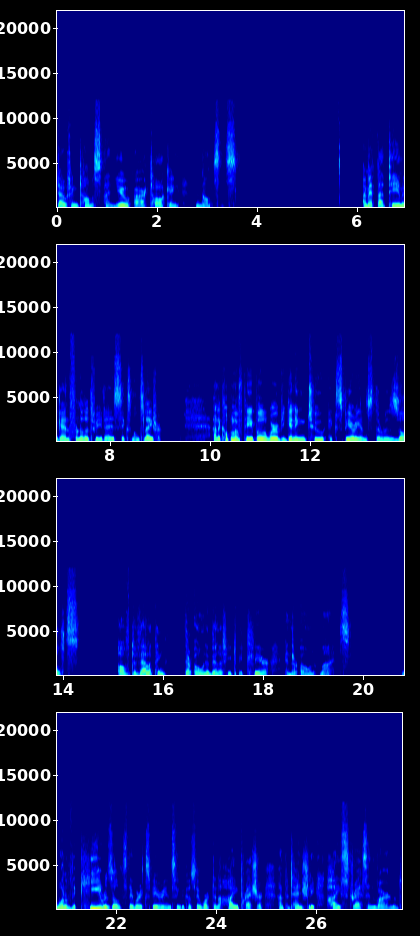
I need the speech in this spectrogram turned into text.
doubting Thomas, and you are talking nonsense. I met that team again for another three days, six months later. And a couple of people were beginning to experience the results of developing their own ability to be clear in their own minds. One of the key results they were experiencing because they worked in a high pressure and potentially high stress environment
